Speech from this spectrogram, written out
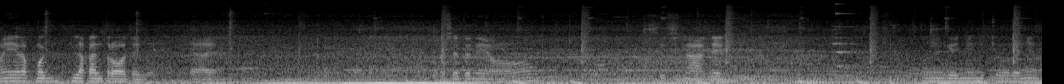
mahirap mag-lock ang throttle eh. Kaya ayan. Tapos ito na yung switch natin. Parang ganyan yung itsura niyan.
